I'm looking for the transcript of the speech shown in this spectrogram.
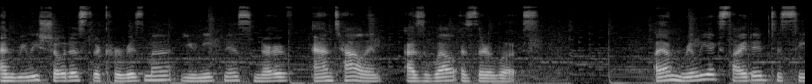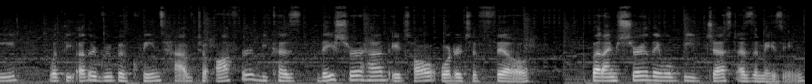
and really showed us their charisma, uniqueness, nerve, and talent, as well as their looks. I am really excited to see what the other group of queens have to offer because they sure have a tall order to fill, but I'm sure they will be just as amazing.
